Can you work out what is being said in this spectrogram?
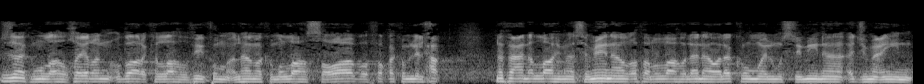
جزاكم الله خيرا وبارك الله فيكم ألهمكم الله الصواب ووفقكم للحق. نفعنا الله ما سمعنا وغفر الله لنا ولكم وللمسلمين أجمعين.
